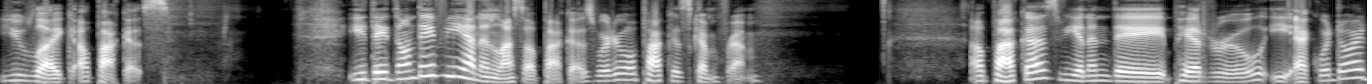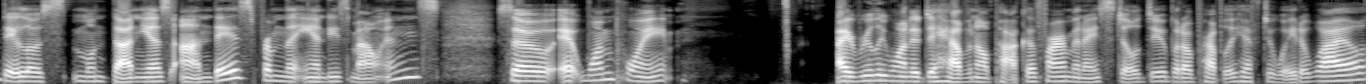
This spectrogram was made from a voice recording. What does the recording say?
you like alpacas. ¿Y de dónde vienen las alpacas? Where do alpacas come from? Alpacas vienen de Perú y Ecuador, de los montañas Andes, from the Andes Mountains. So at one point, I really wanted to have an alpaca farm, and I still do, but I'll probably have to wait a while.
